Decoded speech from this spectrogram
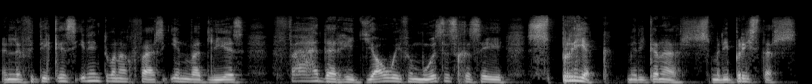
in Levitikus 21 vers 1 wat lees: Verder het Jahweh vir Moses gesê: "Spreek met die kinders, met die priesters,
